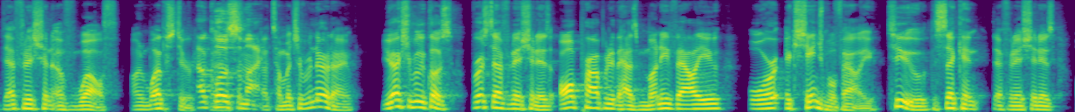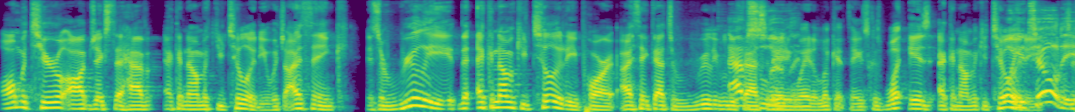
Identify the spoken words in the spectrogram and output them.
definition of wealth on Webster. How close That's- am I? That's how much of a nerd I am. You're actually really close. First definition is all property that has money value or exchangeable value. Two, the second definition is all material objects that have economic utility, which I think is a really the economic utility part. I think that's a really really Absolutely. fascinating way to look at things because what is economic utility? utility So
